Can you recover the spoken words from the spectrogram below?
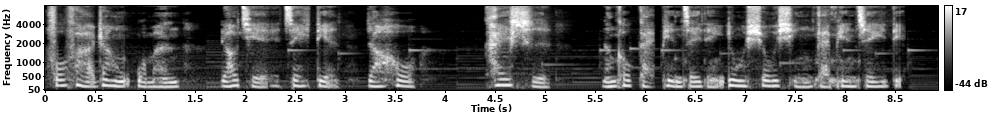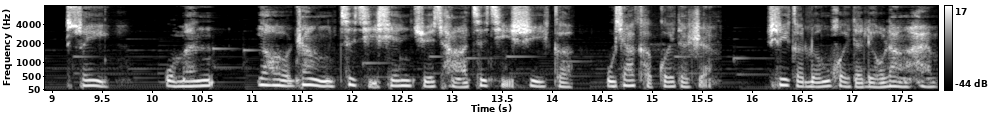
佛法让我们了解这一点，然后开始能够改变这一点，用修行改变这一点。所以。我们要让自己先觉察自己是一个无家可归的人，是一个轮回的流浪汉。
